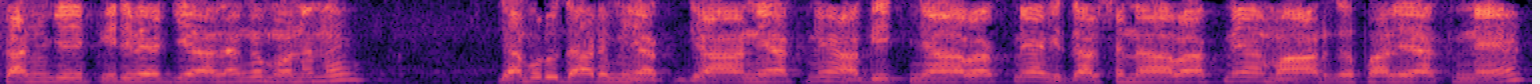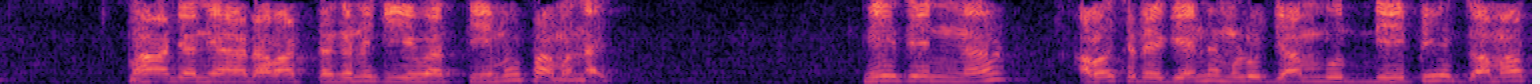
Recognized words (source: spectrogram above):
සංජය පිරිවැජියා ළඟ මොනම යමුරු ධර්මයක් ඥානයක් නෑ අභිඥාවක් නෑ විදර්ශනාවක් නෑ මාර්ගඵලයක් නෑ මහජනයා රවට්ටගෙන ජීවත් වීම පමණයි මේ දෙන්න අවසරගෙන මුළු ජම්බුද්දීපේ ගමක්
